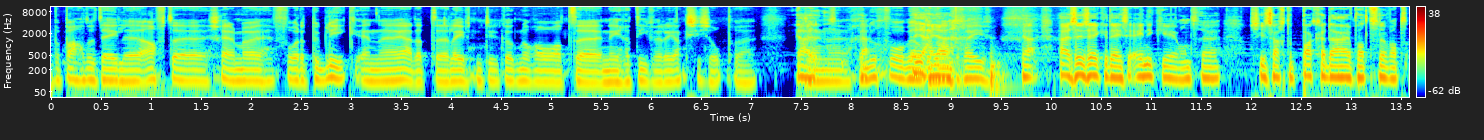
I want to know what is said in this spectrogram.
bepaalde delen af te schermen voor het publiek. En ja, dat levert natuurlijk ook nogal wat negatieve reacties op. Ja, en uh, genoeg voorbeelden ja, ja. van te geven. Ja, zeker deze ene keer. Want uh, als je zag de pakken daar wat, uh, wat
